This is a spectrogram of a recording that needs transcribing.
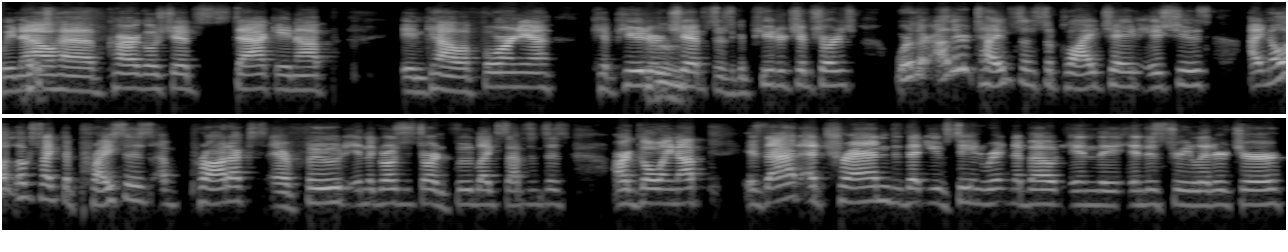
We now have cargo ships stacking up in California. Computer Mhm. chips. There's a computer chip shortage Were there other types of supply chain issues? I know it looks like the prices of products or food in the grocery store and food like substances are going up. Is that a trend that you've seen written about in the industry literature?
